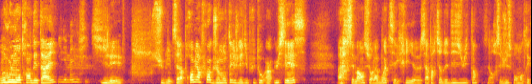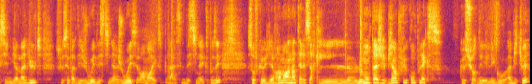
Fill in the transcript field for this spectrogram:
on vous le montre en détail. Il est magnifique. Il est pff, sublime. C'est la première fois que je montais, je l'ai dit plutôt, un UCS. Alors c'est marrant, sur la boîte c'est écrit, euh, c'est à partir de 18 ans. Alors c'est juste pour montrer que c'est une gamme adulte, parce que c'est pas des jouets destinés à jouer, c'est vraiment destiné à exposer. Sauf qu'il y a vraiment un intérêt, c'est-à-dire que le, montage est bien plus complexe que sur des Lego habituels.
